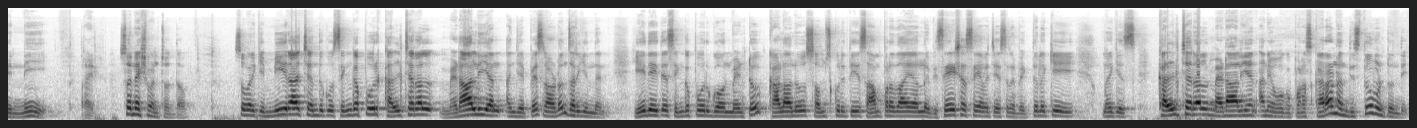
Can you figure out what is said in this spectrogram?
Binny. Right. So next one చూద్దాం. సో మనకి మీరా చంద్కు సింగపూర్ కల్చరల్ మెడాలియన్ అని చెప్పేసి రావడం జరిగిందండి. ఏదైతే సింగపూర్ గవర్నమెంట్ కళలు సంస్కృతి సాంప్రదాయాల్లో విశేష సేవ చేసిన వ్యక్తులకి మనకి కల్చరల్ మెడాలియన్ అనే ఒక పురస్కారాన్ని అందిస్తూ ఉంటుంది.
